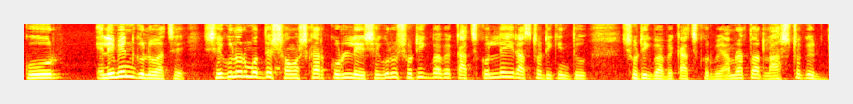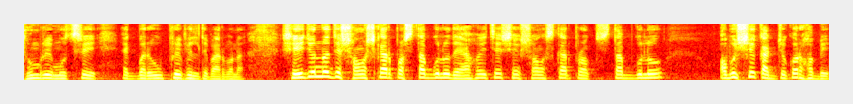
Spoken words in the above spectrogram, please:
কোর এলিমেন্টগুলো আছে, সেগুলোর মধ্যে সংস্কার করলে, সেগুলো সঠিকভাবে কাজ করলেই রাষ্ট্রটি কিন্তু সঠিকভাবে কাজ করবে। আমরা তো আর রাষ্ট্রকে ধুমড়ে মুচড়ে একবারে উপড়ে ফেলতে পারব না। সেই জন্য যে সংস্কার প্রস্তাবগুলো দেওয়া হয়েছে সেই সংস্কার প্রস্তাবগুলো অবশ্যই কার্যকর হবে।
